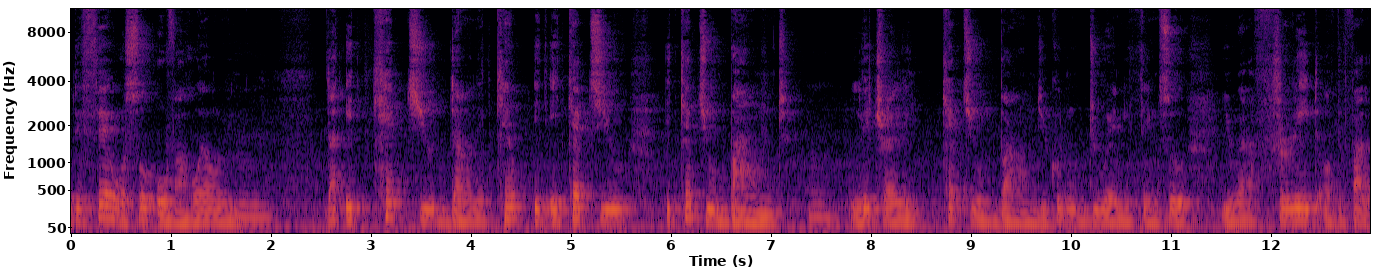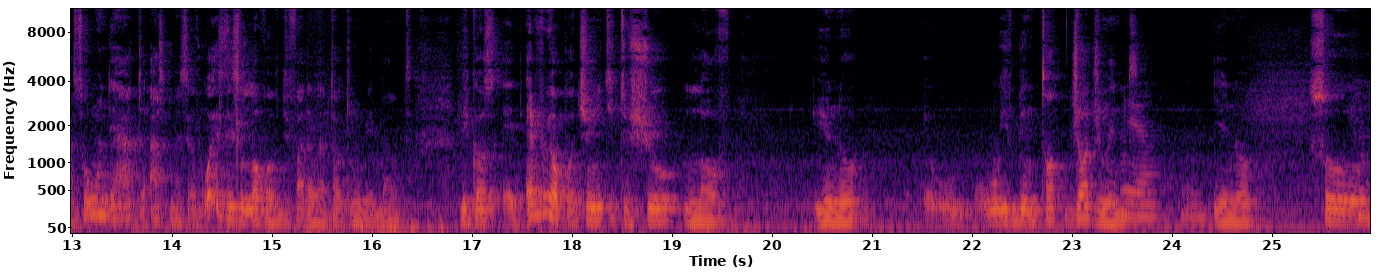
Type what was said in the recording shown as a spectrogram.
the fear was so overwhelming mm, that it kept you down. It kept it, it kept you it kept you bound. mm. Literally kept you bound. You couldn't do anything. So you were afraid of the Father. So one day I had to ask myself, what is this love of the Father we're talking about? Because every opportunity to show love, you know, we've been taught judgment. Yeah. Mm. You know, so Hmm.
